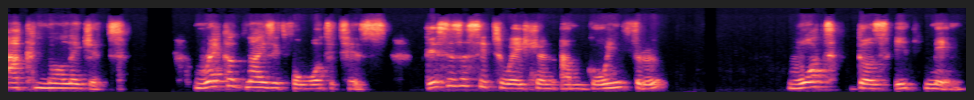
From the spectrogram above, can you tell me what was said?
acknowledge it, recognize it for what it is. This is a situation I'm going through. What does it mean?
